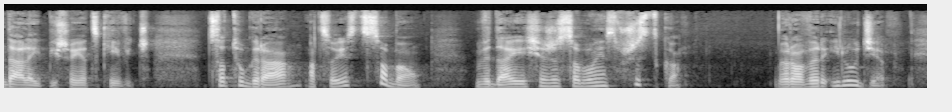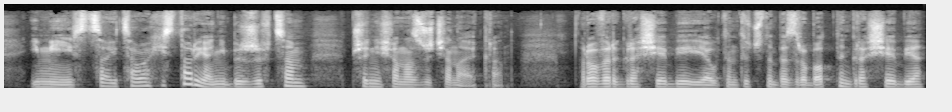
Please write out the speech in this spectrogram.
Dalej pisze Jackiewicz. Co tu gra, a co jest sobą? wydaje się, że sobą jest wszystko. Rower i ludzie, i miejsca, i cała historia, niby żywcem przeniesiona z życia na ekran. Rower gra siebie i autentyczny bezrobotny gra siebie,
